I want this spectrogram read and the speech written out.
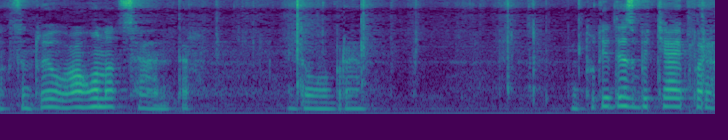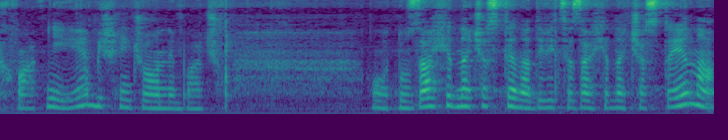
Акцентую увагу на центр. Добре. Тут іде збиття і перехват. Ні, я більше нічого не бачу. От, ну, західна частина, дивіться, західна частина,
